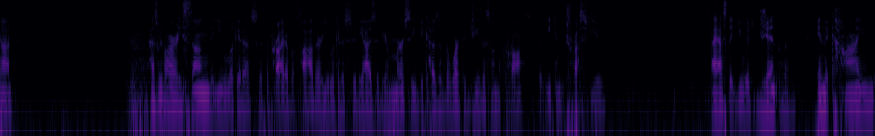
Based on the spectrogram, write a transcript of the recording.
God, as we've already sung, that you look at us with the pride of a father. You look at us through the eyes of your mercy because of the work of Jesus on the cross, that we can trust you. I ask that you would gently, in the kind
